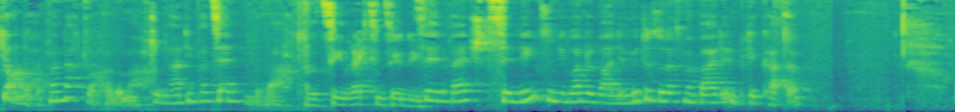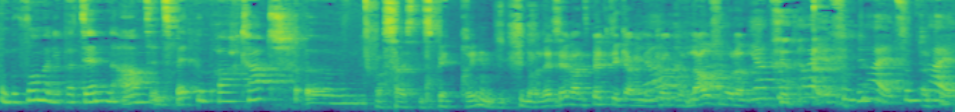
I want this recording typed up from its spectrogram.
Ja, und da hat man Nachtwache gemacht und hat die Patienten bewacht. Also zehn rechts und zehn links? Zehn rechts, zehn links und die Gondel war in der Mitte, sodass man beide im Blick hatte. Und bevor man die Patienten abends ins Bett gebracht hat. Ähm, Was heißt ins Bett bringen? Die sind doch selber ins Bett gegangen, ja, die können doch laufen, oder? Ja, zum Teil, zum Teil, zum Teil.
